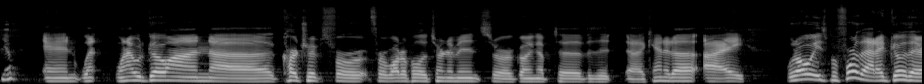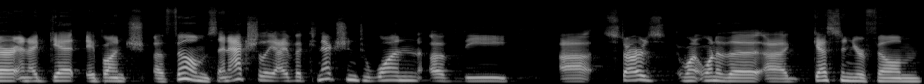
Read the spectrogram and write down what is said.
yep. and when when I would go on uh, car trips for for water polo tournaments or going up to visit uh, Canada, I would always before that I'd go there and I'd get a bunch of films. And actually, I have a connection to one of the uh, stars, one, one of the uh, guests in your film.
